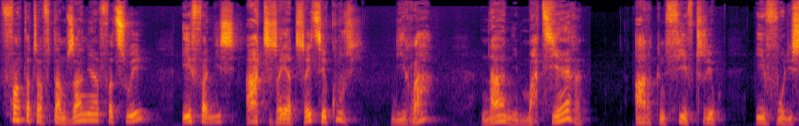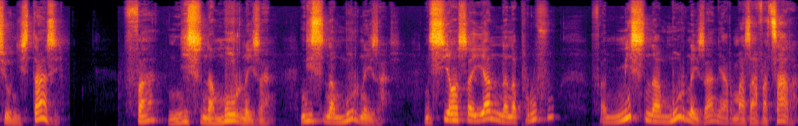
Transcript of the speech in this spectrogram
Fantatra avy tamin'izany ary fa tsy hoe efa nisy hatrizay hatrizay tsy akory ny ra na ny matière, araka ny fihevitr'ireo evolisionista azy, Fa nisy namorona izany. Nisy namorona izany. Ny siansa ihany no nanaporofo fa misy namorona izany ary mazava tsara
